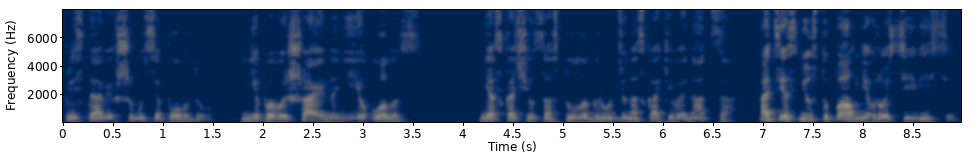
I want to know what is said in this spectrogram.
приставившемуся поводу. Не повышая на нее голос. Я вскочил со стула, грудью наскакивая на отца. Отец не уступал мне в росте и весе.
